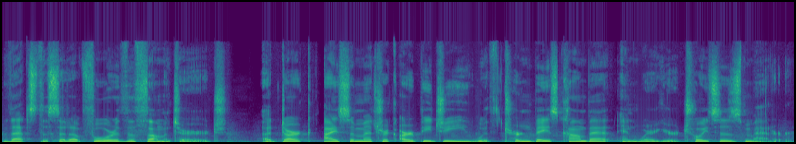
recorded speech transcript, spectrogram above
That's the setup for The Thaumaturge, a dark isometric RPG with turn based combat and where your choices matter.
